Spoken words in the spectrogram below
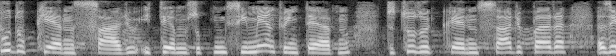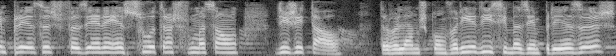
tudo o que é necessário e temos o conhecimento interno de tudo o que é necessário para as empresas fazerem a sua transformação digital. Trabalhamos com variadíssimas empresas,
